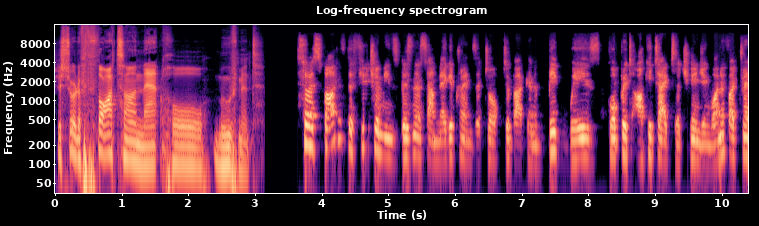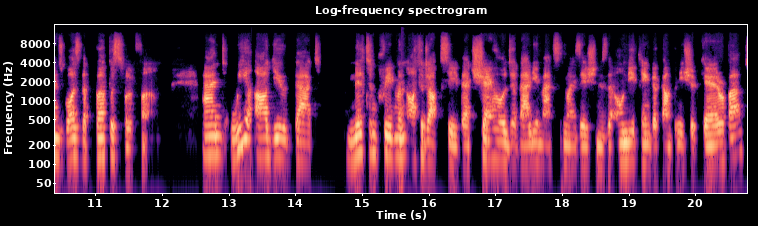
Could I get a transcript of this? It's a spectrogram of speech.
Just sort of thoughts on that whole movement. So, as part of the future means business, our megatrends that talked about kind of big ways corporate archetypes are changing. One of our trends was the purposeful firm. And we argued that Milton Friedman orthodoxy, that shareholder value maximization is the only thing a company should care about.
